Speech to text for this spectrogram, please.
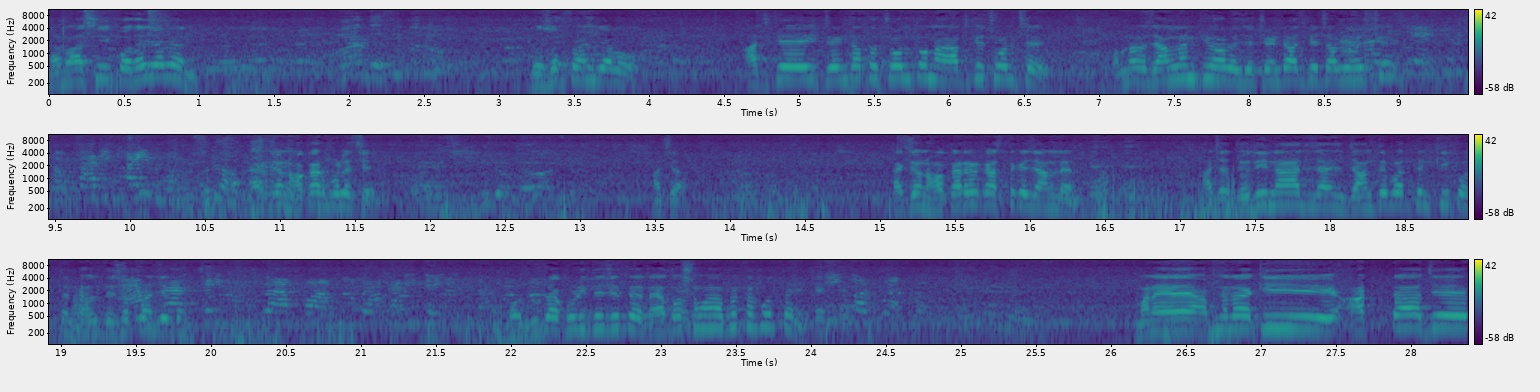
হ্যাঁ মাসি কোথায় যাবেন? দেশপ্রাণ যাব। আজকে এই ট্রেনটা তো চলতো না, আজকে চলছে। আপনারা জানলেন কীভাবে যে ট্রেনটা আজকে চালু হয়েছে? একজন হকার বলেছে। আচ্ছা একজন হকারের কাছ থেকে জানলেন। আচ্ছা যদি না জানতে পারতেন কি করতেন, তাহলে দেশপ্রাণ যেতেন ও, দুটা কুড়িতে যেতেন, এত সময় অপেক্ষা করতেন? মানে আপনারা কি আটটা যে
